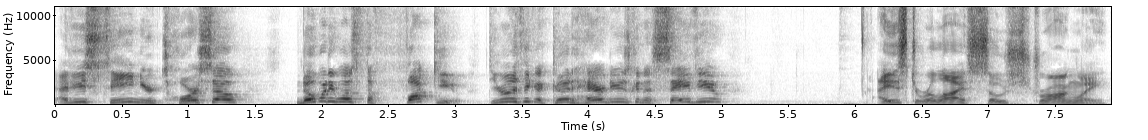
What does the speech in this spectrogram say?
have you seen your torso? Nobody wants to fuck you. Do you really think a good hairdo is gonna save you? I used to rely so strongly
